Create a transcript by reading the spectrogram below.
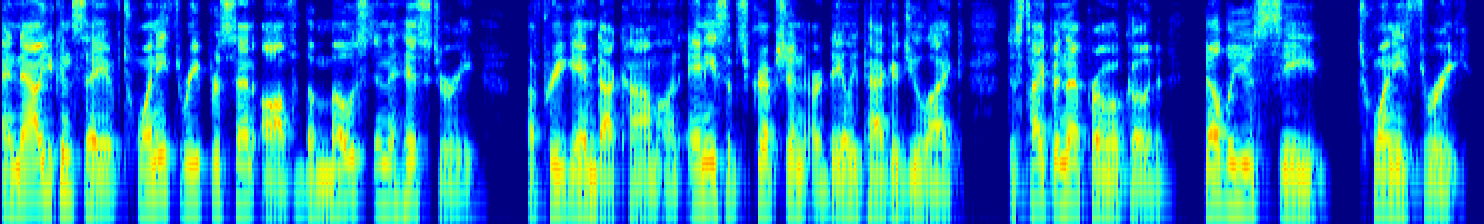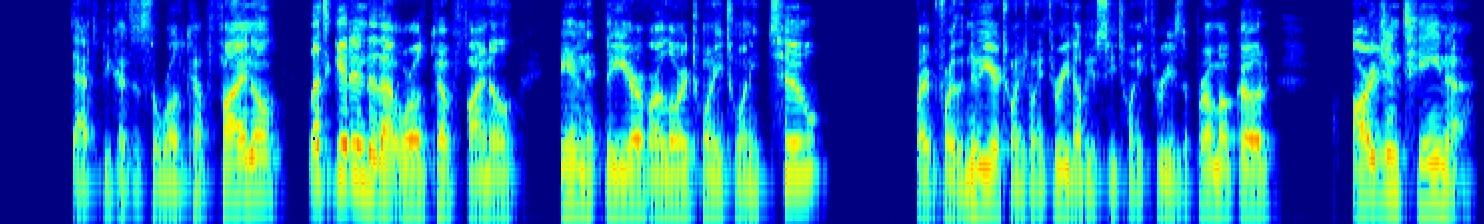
And now you can save 23% off the most in the history of pregame.com on any subscription or daily package you like. Just type in that promo code WC23. That's because it's the World Cup final. Let's get into that World Cup final in the year of our Lord 2022. Right before the new year, 2023, WC23 is the promo code. Argentina.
